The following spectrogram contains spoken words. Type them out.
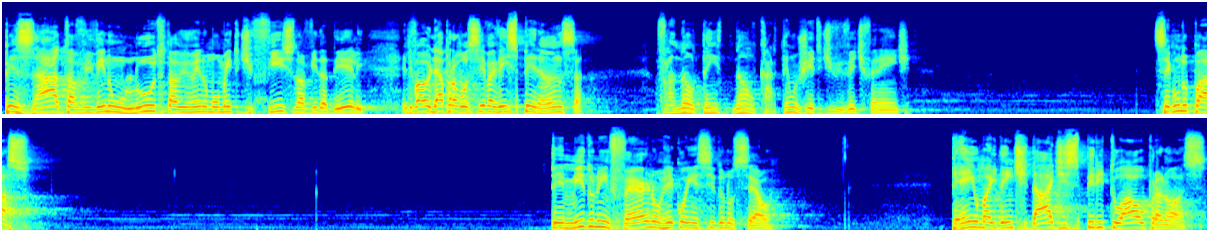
pesado, está vivendo um luto, está vivendo um momento difícil na vida dele. Ele vai olhar para você e vai ver esperança. Vai falar: não, tem, não, cara, tem um jeito de viver diferente. Segundo passo. Temido no inferno, reconhecido no céu tem uma identidade espiritual para nós.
